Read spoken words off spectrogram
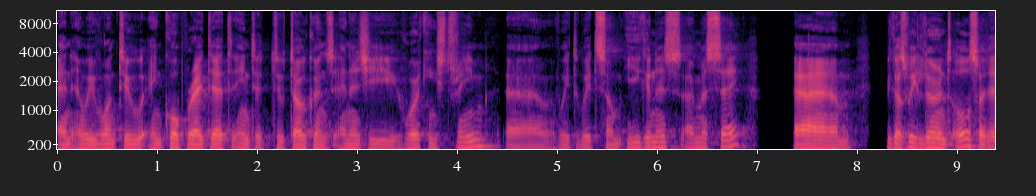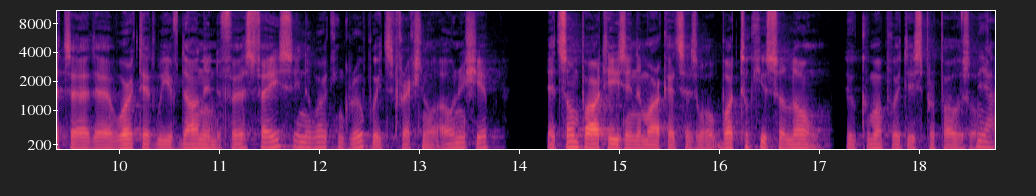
and and we want to incorporate that into Two Tokens energy working stream uh, with with some eagerness, I must say, um, because we learned also that uh, the work that we have done in the first phase in the working group with fractional ownership, that some parties in the market says, well, what took you so long to come up with this proposal? Yeah.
